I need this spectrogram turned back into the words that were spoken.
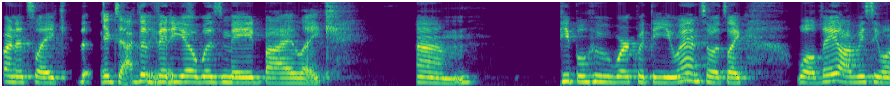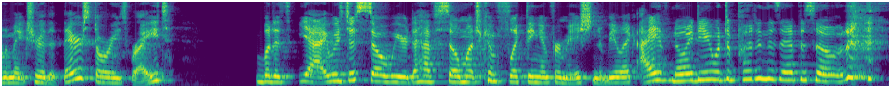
And it's like, the, exactly. The video like, was made by like, um, people who work with the UN. So it's like, well, they obviously want to make sure that their story's right. But it's, yeah, it was just so weird to have so much conflicting information and be like, I have no idea what to put in this episode.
